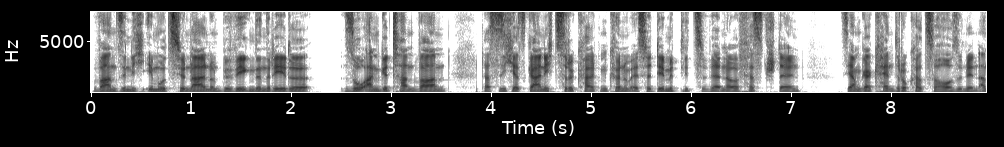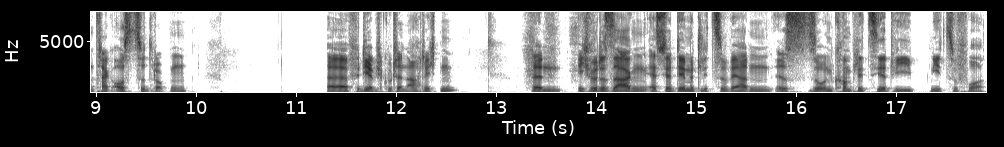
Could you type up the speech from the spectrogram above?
wahnsinnig emotionalen und bewegenden Rede so angetan waren, dass sie sich jetzt gar nicht zurückhalten können, um SJD-Mitglied zu werden, aber feststellen, sie haben gar keinen Drucker zu Hause, um den Antrag auszudrucken. Äh, für die habe ich gute Nachrichten. Denn ich würde sagen, SJD-Mitglied zu werden, ist so unkompliziert wie nie zuvor.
